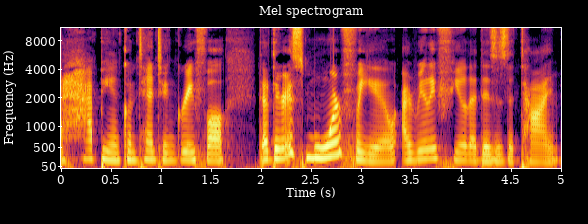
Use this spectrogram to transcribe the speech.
happy and content and grateful that there is more for you. I really feel that this is the time.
